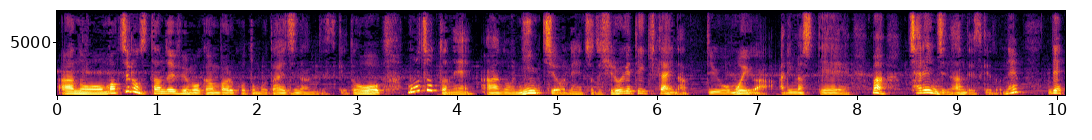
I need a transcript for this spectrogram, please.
あの、もちろんスタンド FM を頑張ることも大事なんですけど、もうちょっとね、あの、認知をね、ちょっと広げていきたいなっていう思いがありまして、まあ、チャレンジなんですけどね。で、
